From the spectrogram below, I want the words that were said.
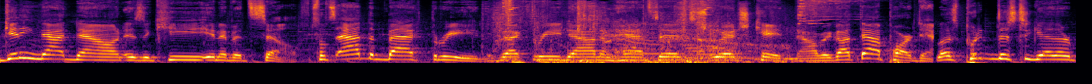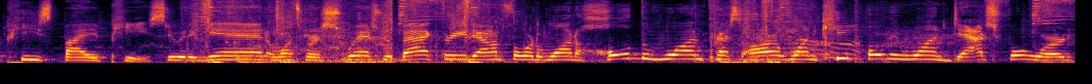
getting that down is a key in of itself. So let's add the back three. The back three down, enhance it, switch. Okay, now we got that part down. Let's put this together piece by piece. Do it again. Once we're switched, back three, down forward one, hold the one, press R1, keep holding one, dash forward,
